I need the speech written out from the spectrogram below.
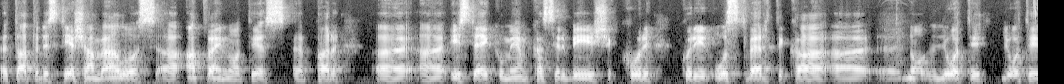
Tātad es tiešām vēlos atvainoties par izteikumiem, kas ir bijuši, kuri, kuri ir uztverti kā nu, ļoti, ļoti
